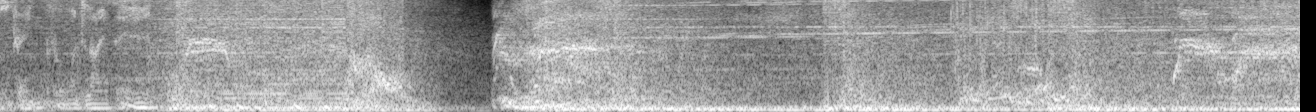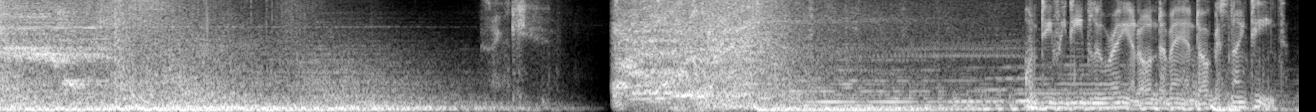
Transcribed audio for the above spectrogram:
Your strength for what lies ahead. On DVD, Blu ray, and on demand August 19th.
